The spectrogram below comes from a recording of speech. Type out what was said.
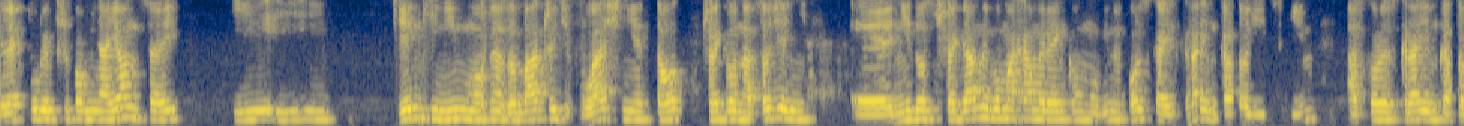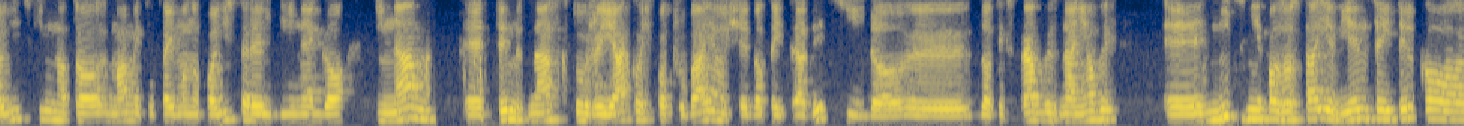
lektury przypominającej i, i, i dzięki nim można zobaczyć właśnie to, czego na co dzień e, nie dostrzegamy, bo machamy ręką, mówimy, Polska jest krajem katolickim, a skoro jest krajem katolickim, no to mamy tutaj monopolistę religijnego i nam tym z nas, którzy jakoś poczuwają się do tej tradycji, do, do tych spraw wyznaniowych, nic nie pozostaje więcej, tylko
